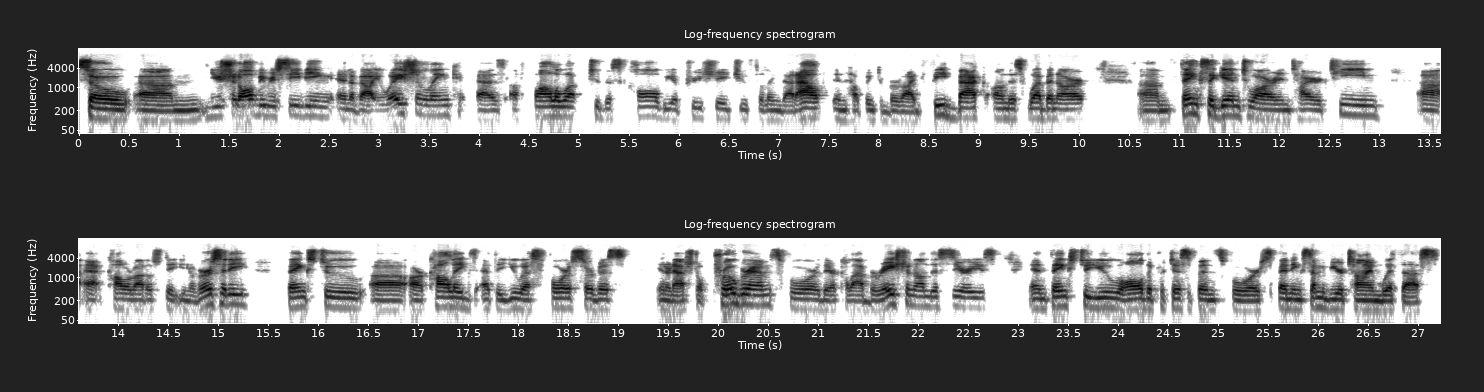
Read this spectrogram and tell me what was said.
So um, you should all be receiving an evaluation link as a follow-up to this call. We appreciate you filling that out and helping to provide feedback on this webinar. Um, thanks again to our entire team uh, at Colorado State University. Thanks to uh, our colleagues at the U.S. Forest Service International Programs for their collaboration on this series. And thanks to you, all the participants, for spending some of your time with us.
